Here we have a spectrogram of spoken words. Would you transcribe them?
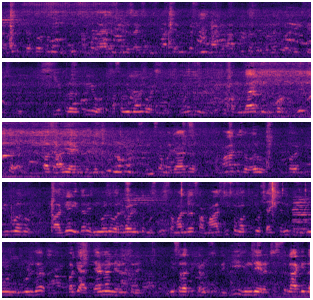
ಕರ್ನಾಟಕ ಸರ್ಕಾರವು ಮುಸ್ಲಿಂ ಸಮುದಾಯದ ಮೇಲೆದಾಗಿ ಮೀಸಲಾತಿಯನ್ನು ಕಡಿಮೆ ಮಾಡಿ ಆರ್ಥಿಕ ಸೇರಿಸಿದೆ ಈ ಪ್ರವೃತ್ತಿಯು ಅಸಂವಿಧಾನಿಕವಾಗಿದೆ ಒಂದು ನಿರ್ದಿಷ್ಟ ಉದ್ದೇಶಿತ ದಾಳಿಯಾಗಿದೆ ಎಂದು ನಮ್ಮ ಮುಸ್ಲಿಂ ಸಮಾಜದ, ಸಮಾಜದವರು ಇರುವುದು ಹಾಗೆ ಇತರ ಹಿಂದುಳಿದ ವರ್ಗಗಳಿಂದ ಮುಸ್ಲಿಂ ಸಮಾಜದ ಸಾಮಾಜಿಕ ಮತ್ತು ಶೈಕ್ಷಣಿಕ ಹಿಂದು- ಹಿಂದುಳಿದ ಬಗ್ಗೆ ಅಧ್ಯಯನ ನೀಡುತ್ತದೆ. ಮೀಸಲಾತಿ ಕಲ್ಪಿಸುತ್ತದೆ. ಈ ಹಿಂದೆ ರಚಿಸಲಾಗಿದ್ದ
